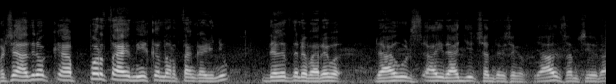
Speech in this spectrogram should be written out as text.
പക്ഷേ അതിനൊക്കെ അപ്പുറത്തായ നീക്കം നടത്താൻ കഴിഞ്ഞു. ഇദ്ദേഹത്തിന്റെ വരവ് രാഹുൽ രാജീവ് ചന്ദ്രശേഖർ. യാതൊരു സംശയമില്ല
